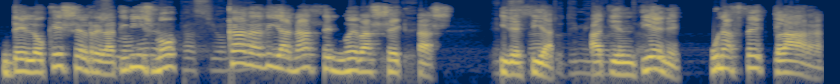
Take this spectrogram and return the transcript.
de lo que es el relativismo. Cada día nacen nuevas sectas. Y decía, a quien tiene una fe clara,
